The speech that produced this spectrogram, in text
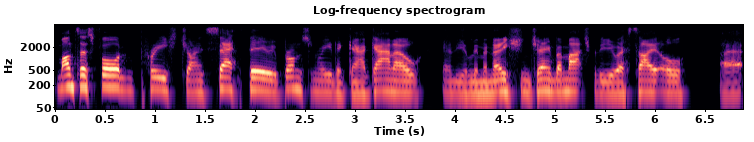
Montez Ford and Priest join Seth Theory, Bronson Reed, and Gargano in the Elimination Chamber match for the US title. Uh,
